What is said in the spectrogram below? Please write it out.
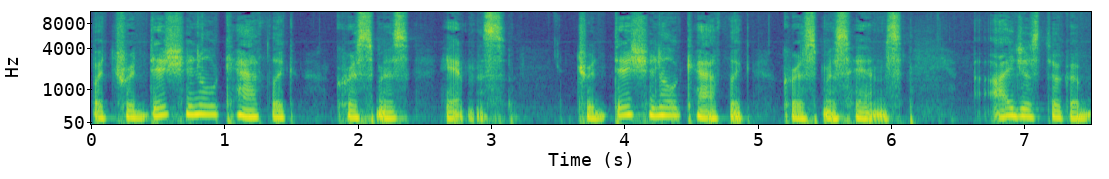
but traditional Catholic Christmas hymns. Traditional Catholic Christmas hymns. I just took a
